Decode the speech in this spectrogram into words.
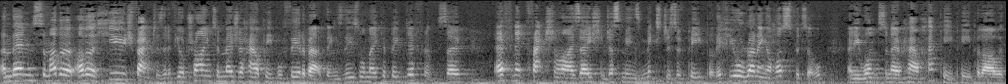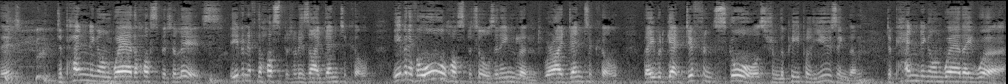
And then some other, other huge factors that if you're trying to measure how people feel about things, these will make a big difference. So ethnic fractionalisation just means mixtures of people. If you're running a hospital and you want to know how happy people are with it, depending on where the hospital is, even if the hospital is identical, even if all hospitals in England were identical, they would get different scores from the people using them depending on where they were.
